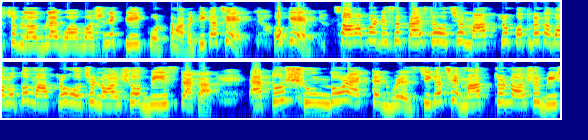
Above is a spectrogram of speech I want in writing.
stop love like wow ভার্সনে ক্লিক করতে হবে, ঠিক আছে? ওকে সো আমার ড্রেসের প্রাইসটা হচ্ছে মাত্র কত টাকা বলো তো? মাত্র হচ্ছে নয়শো বিশ টাকা। এত সুন্দর একটা ড্রেস ঠিক আছে? মাত্র নয়শো বিশ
